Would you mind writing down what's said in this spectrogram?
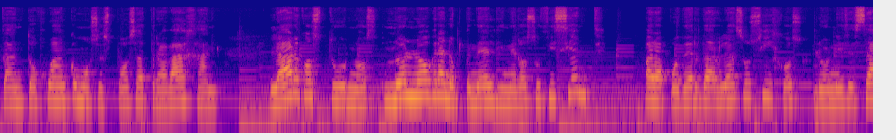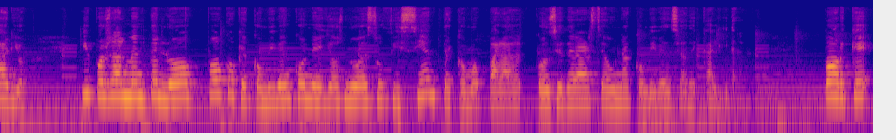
tanto Juan como su esposa, trabajan largos turnos, no logran obtener el dinero suficiente para poder darle a sus hijos lo necesario. Y pues realmente lo poco que conviven con ellos no es suficiente como para considerarse una convivencia de calidad. Porque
